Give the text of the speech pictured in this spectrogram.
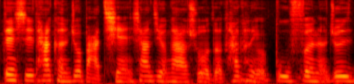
但是他可能就把钱，像金勇刚才说的，他可能有部分呢，就是。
